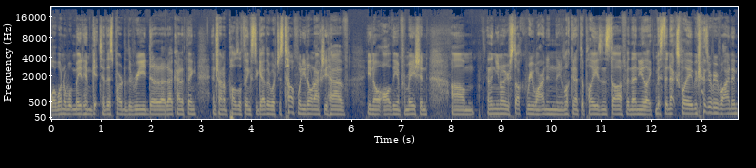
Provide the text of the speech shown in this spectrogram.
Well, I wonder what made him get to this part of the read, da da da, kind of thing, and trying to puzzle things together, which is tough when you don't actually have, you know, all the information. Um, and then you know you're stuck rewinding and you're looking at the plays and stuff, and then you like miss the next play because you're rewinding.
